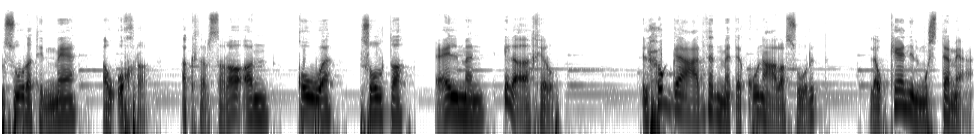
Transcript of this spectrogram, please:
بصورة ما أو أخرى أكثر ثراء، قوة، سلطة، علما إلى آخره. الحجة عادة ما تكون على صورة لو كان المستمع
